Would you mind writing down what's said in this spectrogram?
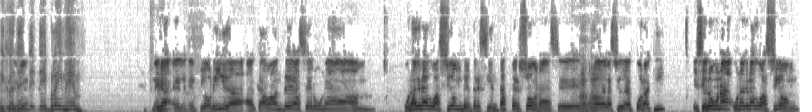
Because they, they- they blame him. Mira, en, en Florida acaban de hacer una, una graduación de 300 personas eh, en una de las ciudades por aquí. Hicieron una, una graduación,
